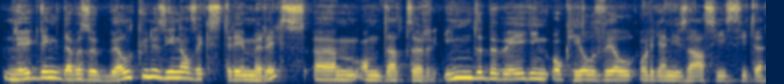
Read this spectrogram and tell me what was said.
Nee, ik denk dat we ze wel kunnen zien als extreem rechts, um, omdat er in de beweging ook heel veel organisaties zitten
